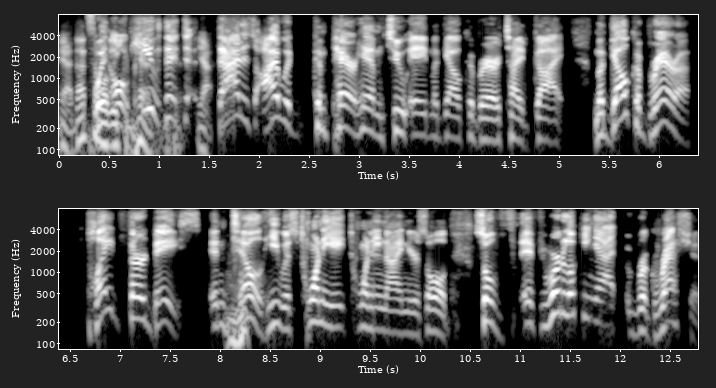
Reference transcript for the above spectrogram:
Yeah, that's what oh, he, th- th- yeah. That is, I would compare him to a Miguel Cabrera type guy. Miguel Cabrera played third base until mm-hmm. he was 28, 29 years old. So if we're looking at regression,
